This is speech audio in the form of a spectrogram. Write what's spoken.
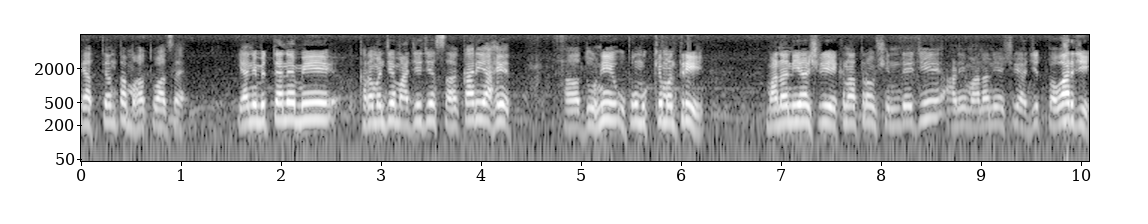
हे अत्यंत महत्त्वाचं आहे. या निमित्ताने मी खरं म्हणजे माझे जे सहकारी आहेत दोन्ही उपमुख्यमंत्री माननीय श्री एकनाथराव शिंदेजी आणि माननीय श्री अजित पवारजी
